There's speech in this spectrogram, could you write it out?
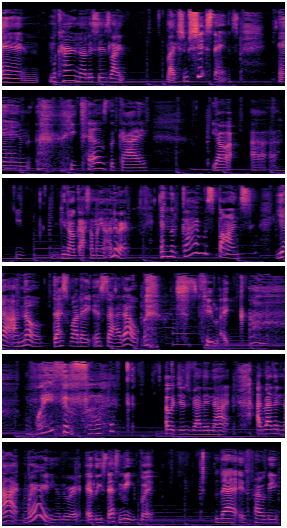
And McKern notices like like some shit stains. And he tells the guy, Yo, uh, you you know, got some on your underwear. And the guy responds, Yeah, I know. That's why they inside out. Just be like, what the fuck? I would just rather not. I'd rather not wear any underwear. At least that's me. But that is probably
